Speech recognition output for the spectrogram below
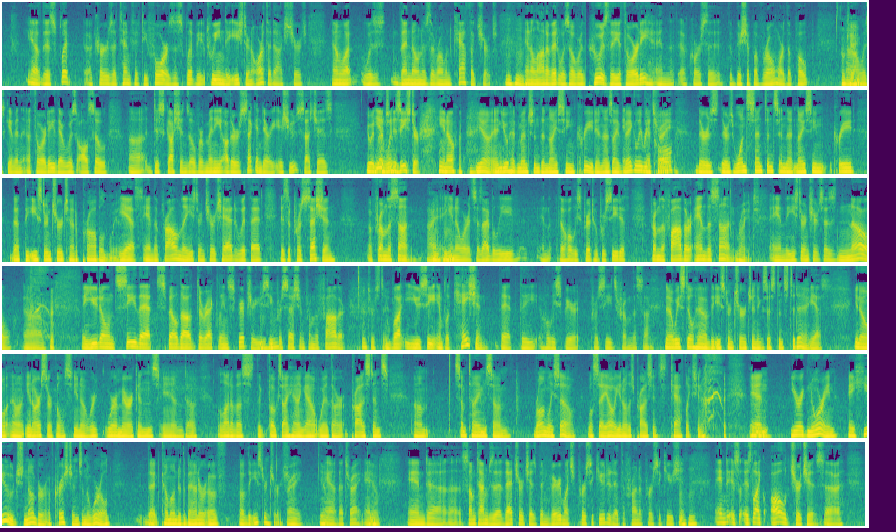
Yeah, the split occurs at 1054 is a split between the Eastern Orthodox Church and what was then known as the Roman Catholic Church. Mm-hmm. And a lot of it was over who is the authority, and of course, the, the Bishop of Rome or the Pope okay. uh, was given authority. There was also uh, discussions over many other secondary issues, such as you had know, mentioned- is Easter? you know, Yeah, and you had mentioned the Nicene Creed, and as I vaguely recall, right. there's there's one sentence in that Nicene Creed that the Eastern Church had a problem with. Yes, and the problem the Eastern Church had with that is a procession from the Son. I, Mhm. you know, where it says, "I believe in the Holy Spirit who proceedeth from the Father and the Son," Right. and the Eastern Church says, "No." Uh, You don't see that spelled out directly in Scripture. You see Mhm. procession from the Father, Interesting. but you see implication that the Holy Spirit proceeds from the Son. Now we still have the Eastern Church in existence today. Yes. you know, uh, in our circles, you know, we're we're Americans, and uh, a lot of us, the folks I hang out with, are Protestants. Um, sometimes, um, wrongly so, will say, "Oh, you know, there's Protestants, Catholics," you know, and you're ignoring a huge number of Christians in the world that come under the banner of of the Eastern Church. Right. Yeah. Yeah, that's right. And Yeah. and uh, sometimes that that church has been very much persecuted at the front of persecution, Mhm. and is is like all churches uh,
